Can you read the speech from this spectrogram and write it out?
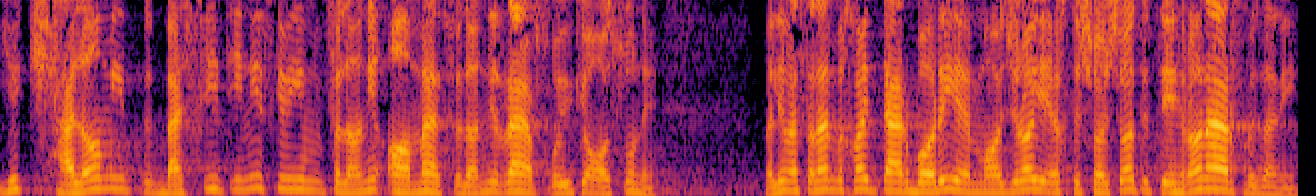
یه کلامی بسیطی نیست که بگیم فلانی آمد فلانی رفت خویی که آسونه. ولی مثلا می‌خواید درباره ماجرای اختشاشات تهران حرف بزنی.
